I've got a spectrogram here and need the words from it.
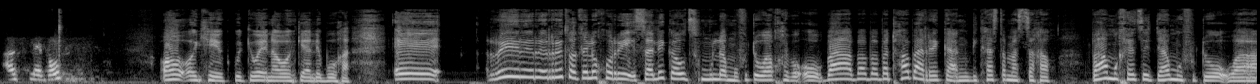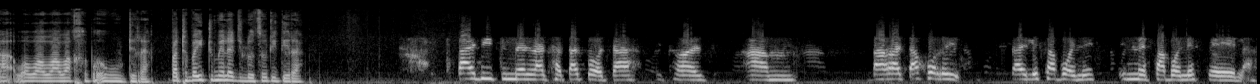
House level. oh okay ke wena o ke a leboga eh re re re tlotle le gore sa le ka o tshimolola mofuto wa kgwebo o ba ba batho ba ba rekang di-customers tsa gago ba amogetse ja mofuto wa wa wa wa kgwebo o o dirang batho ba itumela dilo tse o di dirang ba di itumela thata tota because um ba rata gore style sa bone e nne sa bone fela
